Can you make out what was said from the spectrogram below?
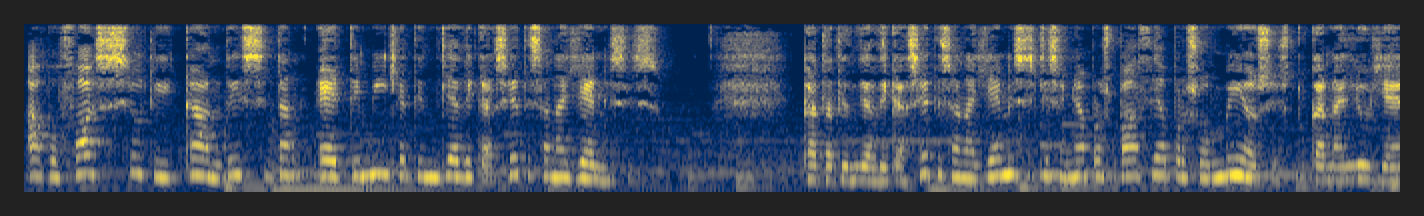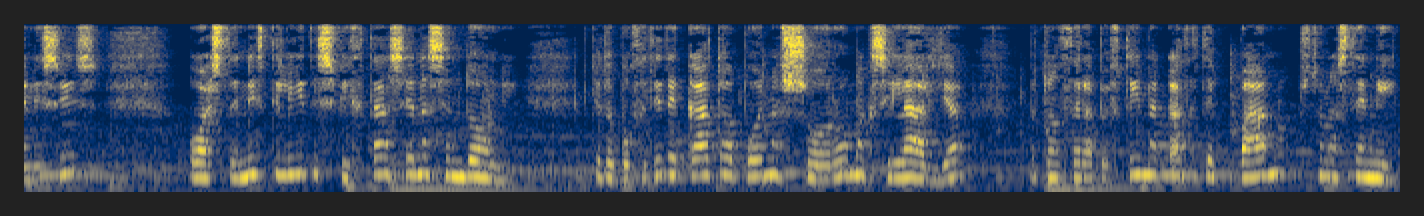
αποφάσισε ότι η Κάντις ήταν έτοιμη για την διαδικασία της αναγέννησης. Κατά την διαδικασία της αναγέννησης και σε μια προσπάθεια προσωμείωσης του καναλιού γέννησης, ο ασθενής τυλίγεται σφιχτά σε ένα σεντόνι και τοποθετείται κάτω από ένα σωρό μαξιλάρια με τον θεραπευτή να κάθεται πάνω στον ασθενή.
